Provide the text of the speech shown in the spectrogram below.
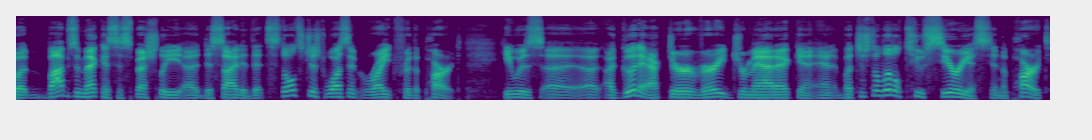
But Bob Zemeckis especially uh, decided that Stoltz just wasn't right for the part. He was uh, a good actor, very dramatic, and, and, but just a little too serious in the part.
